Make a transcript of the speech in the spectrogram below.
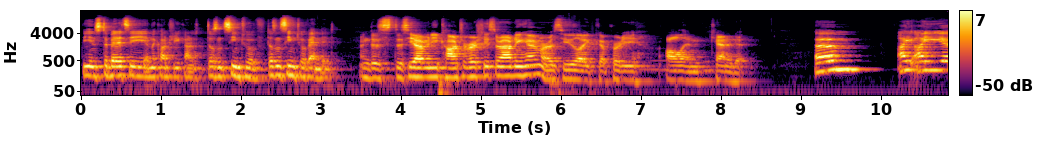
the instability in the country kind of doesn't seem to have doesn't seem to have ended. And does does he have any controversy surrounding him, or is he like a pretty all-in candidate? Um, I I,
